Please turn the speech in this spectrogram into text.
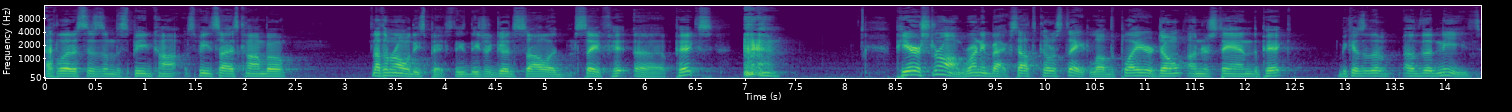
athleticism, the speed com- speed size combo. Nothing wrong with these picks. These, these are good, solid, safe hit, uh, picks. Pierre Strong, running back, South Dakota State. Love the player. Don't understand the pick because of the of the needs.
